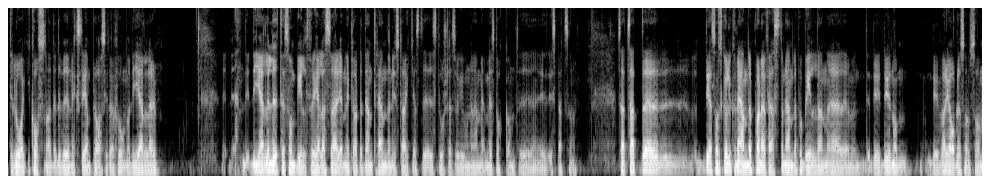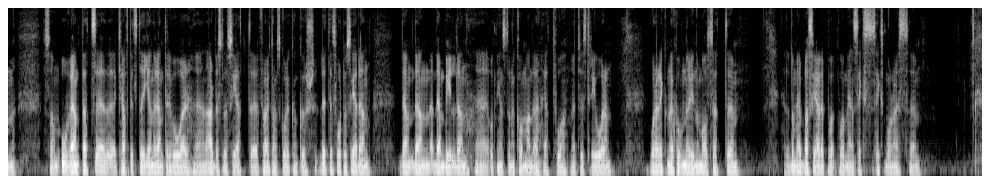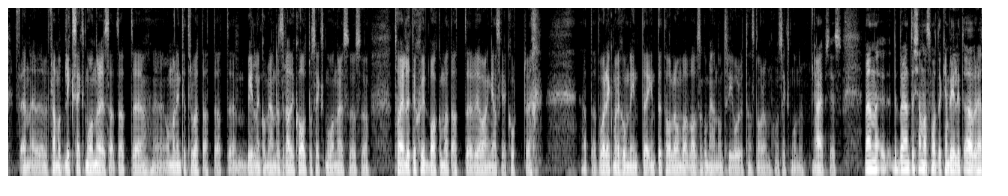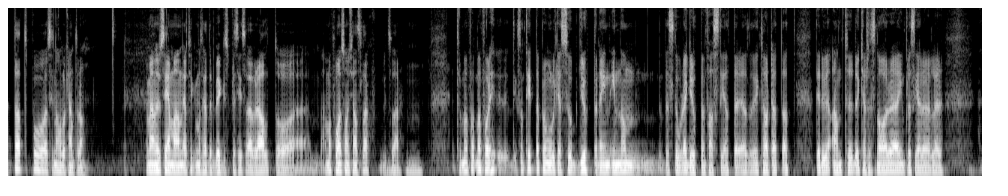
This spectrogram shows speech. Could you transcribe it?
till låg kostnad, det blir en extremt bra situation. Och det gäller det, det gäller lite som bild för hela Sverige, men det är klart att den trenden är starkast i, i storstadsregionerna med, med Stockholm till, i, i spetsen. Så att, så att eh, det som skulle kunna ändra på den här festen, ändra på bilden, eh, det, det, det är, någon, det är variabler som, som, som oväntat eh, kraftigt stigande räntenivåer, en arbetslöshet, eh, företag som går i konkurs. Lite svårt att se den, den, den, den bilden, eh, åtminstone de kommande ett, två, möjligtvis tre åren. Våra rekommendationer är ju normalt sett eh, eller de är baserade på, på med en sex, sex månaders eh, en, eh, framåtblick sex månader. Så att, så att eh, om man inte tror att, att, att eh, bilden kommer ändras radikalt på sex månader så, så tar jag lite skydd bakom att, att vi har en ganska kort, eh, att, att våra rekommendationer inte, inte talar om vad, vad som kommer hända om tre år utan snarare om, om sex månader. Nej, precis. Men det börjar inte kännas som att det kan bli lite överhettat på sina håll och kanter då? Jag menar, nu ser man, jag tycker man ser att det byggs precis överallt och ja, man får en sån känsla lite sådär. Mm. Jag tror man får, man får liksom titta på de olika subgrupperna in, inom den stora gruppen fastigheter. Alltså det är klart att, att det du antyder kanske snarare implicerar eller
